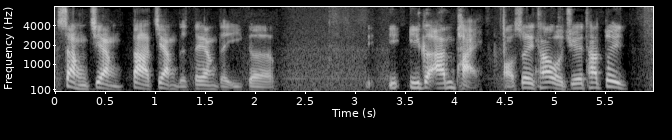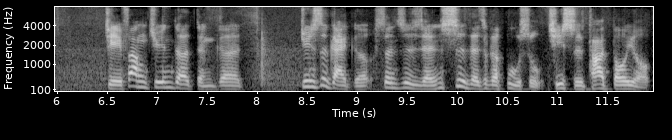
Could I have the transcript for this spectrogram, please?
上将、大将的这样的一个一一个安排，哦，所以他我觉得他对解放军的整个军事改革，甚至人事的这个部署，其实他都有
